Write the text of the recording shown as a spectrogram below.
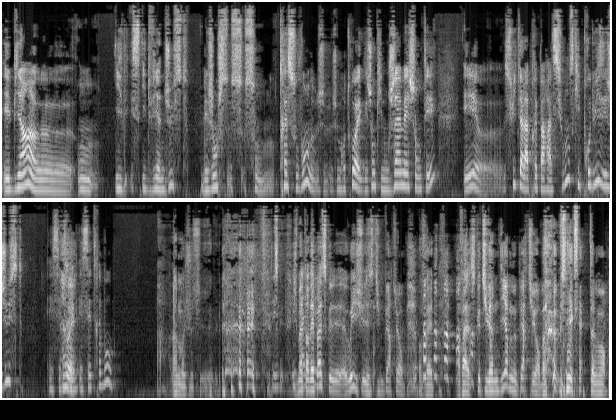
eh bien, euh, on, ils, ils deviennent justes. Les gens sont très souvent, je, je me retrouve avec des gens qui n'ont jamais chanté, et euh, suite à la préparation, ce qu'ils produisent est juste. Et c'est Ah ouais. très beau. Alors Là, moi, je suis. Je m'attendais pas à ce que. Oui, je, tu me perturbes. En fait, enfin, ce que tu viens de dire me perturbe. Exactement.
